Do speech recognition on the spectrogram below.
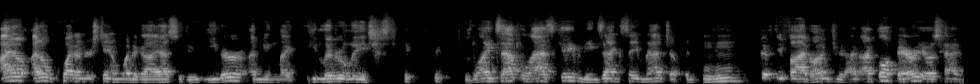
I don't I don't quite understand what a guy has to do either. I mean, like he literally just was lights out the last game in the exact same matchup in mm-hmm. 5,500. I, I thought Berrios had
